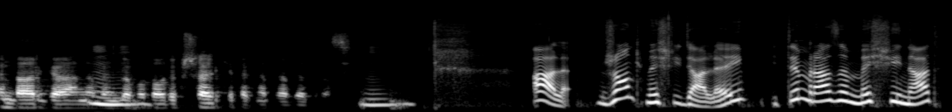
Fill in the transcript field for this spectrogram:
embarga na mm. węglowodory, wszelkie tak naprawdę z Rosji. Mm. Ale rząd myśli dalej i tym razem myśli nad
